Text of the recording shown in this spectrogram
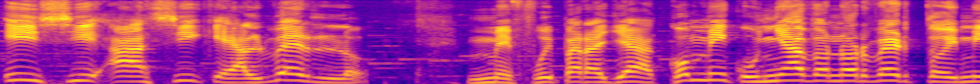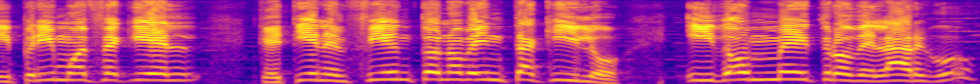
Y si así que al verlo, me fui para allá con mi cuñado Norberto y mi primo Ezequiel, que tienen 190 kilos y 2 metros de largo.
